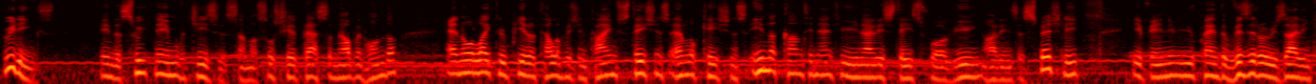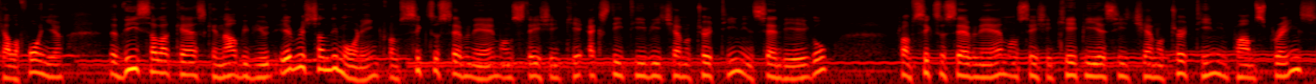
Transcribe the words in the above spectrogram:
Greetings. In the sweet name of Jesus, I'm Associate Pastor Melvin Honda, and I would like to repeat our television times, stations, and locations in the continental United States for our viewing audience, especially if any of you plan to visit or reside in California, that these telecasts can now be viewed every Sunday morning from 6 to 7 a.m. on station XD TV Channel 13 in San Diego, from 6 to 7 a.m. on station KPSC Channel 13 in Palm Springs,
